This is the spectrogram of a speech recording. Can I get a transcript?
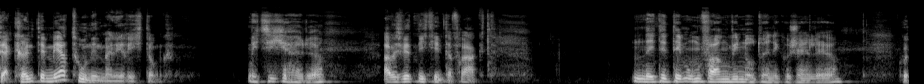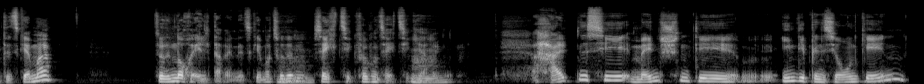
der könnte mehr tun in meine Richtung. Mit Sicherheit, ja. Aber es wird nicht hinterfragt. Nicht in dem Umfang wie notwendig wahrscheinlich, ja. Gut, jetzt gehen wir zu den noch Älteren. Jetzt gehen wir zu mhm. den 60, 65-Jährigen. Mhm. Halten Sie Menschen, die in die Pension gehen,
